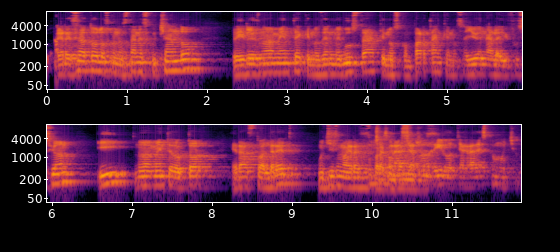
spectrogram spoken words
Agradecer a todos los que nos están escuchando, pedirles nuevamente que nos den me gusta, que nos compartan, que nos ayuden a la difusión y nuevamente, doctor, Erasto Aldred, muchísimas gracias por acompañarnos. Gracias, Rodrigo, te agradezco mucho.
